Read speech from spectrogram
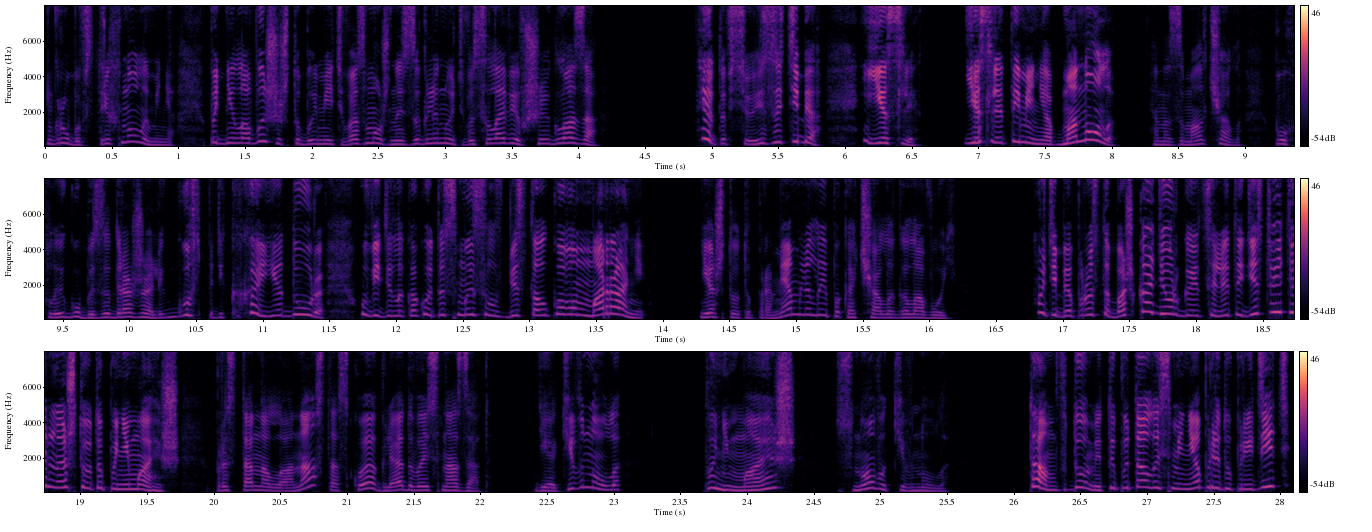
Грубо встряхнула меня, подняла выше, чтобы иметь возможность заглянуть в осоловевшие глаза. «Это все из-за тебя. Если если ты меня обманула...» Она замолчала, пухлые губы задрожали. «Господи, какая я дура! Увидела какой-то смысл в бестолковом маране!» Я что-то промямлила и покачала головой. «У тебя просто башка дергается, или ты действительно что-то понимаешь?» Простонала она, с тоской оглядываясь назад. Я кивнула. «Понимаешь?» Снова кивнула. «Там, в доме, ты пыталась меня предупредить?»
